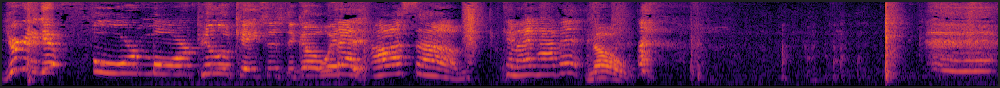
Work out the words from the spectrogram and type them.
you're gonna get four more pillowcases to go with That's it. awesome. Can I have it? No.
